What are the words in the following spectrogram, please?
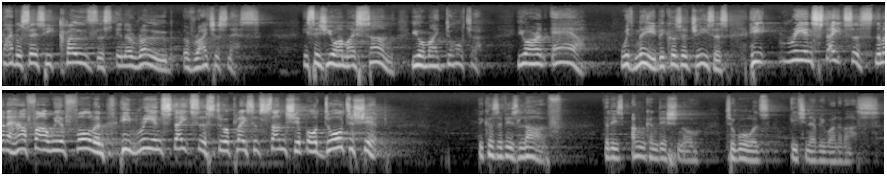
Bible says he clothes us in a robe of righteousness. He says, "You are my son, you are my daughter. You are an heir with me because of Jesus." He reinstates us no matter how far we have fallen. He reinstates us to a place of sonship or daughtership because of his love that is unconditional towards each and every one of us.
